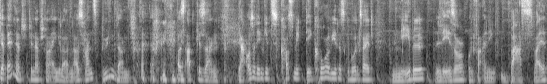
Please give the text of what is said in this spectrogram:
der Bennett, den habe ich noch eingeladen, aus Hans Bühnendampf, aus Abgesang. Ja, außerdem gibt es Cosmic Dekor, wie ihr das gewohnt seid, Nebel, Laser und vor allen Dingen Bass, weil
